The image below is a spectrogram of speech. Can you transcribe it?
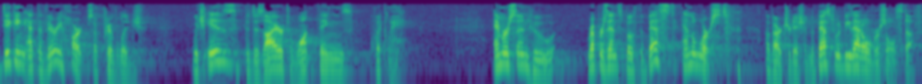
digging at the very heart of privilege, which is the desire to want things quickly. Emerson, who represents both the best and the worst of our tradition. The best would be that oversoul stuff.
